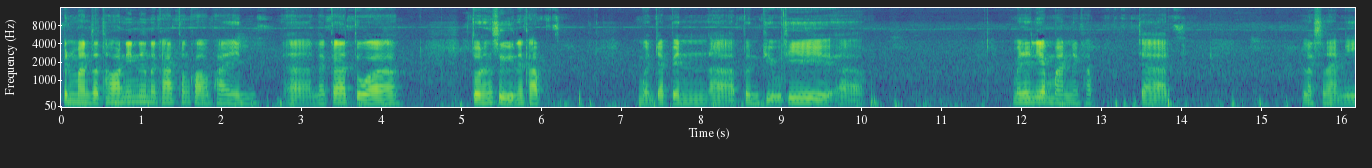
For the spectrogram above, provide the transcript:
เป็นมันสะท้อนนิดนึงนะครับ ต้องขออภัยอ่อแล้วก็ตัวตัวหนังสือนะครับ เหมือนจะเป็นเอ่อเป็นผิวที่อ่อไม่ได้เรียบมันนะครับ จะลักษณะมี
